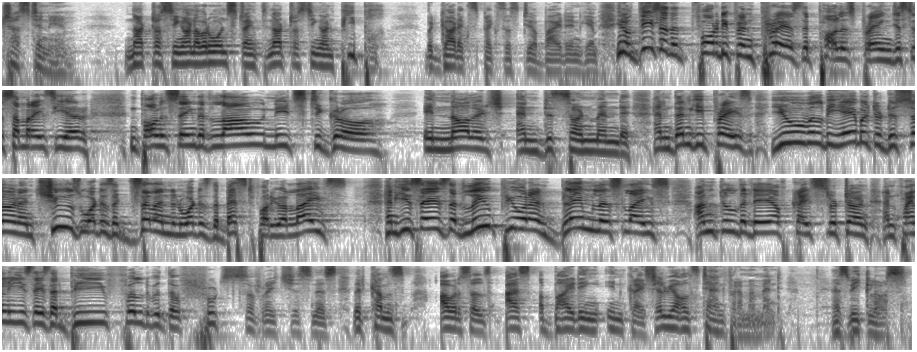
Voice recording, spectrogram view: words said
Trust in Him. Not trusting on our own strength, not trusting on people but God expects us to abide in Him. You know, these are the four different prayers that Paul is praying. Just to summarize here, and Paul is saying that love needs to grow in knowledge and discernment. And then he prays, You will be able to discern and choose what is excellent and what is the best for your lives. And he says that live pure and blameless lives until the day of Christ's return. And finally, he says that be filled with the fruits of righteousness that comes ourselves as abiding in Christ. Shall we all stand for a moment as we close?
